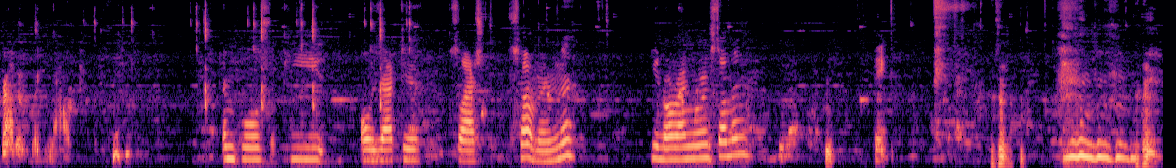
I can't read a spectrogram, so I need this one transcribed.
grab it right now. Impulse, repeat, always active, slash summon. You know what I'm going to summon? Who? Pig.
